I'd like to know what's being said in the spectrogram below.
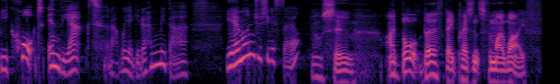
be caught in the act라고 얘기를 합니다. 예문 주시겠어요? Oh, Sue, I bought birthday presents for my wife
